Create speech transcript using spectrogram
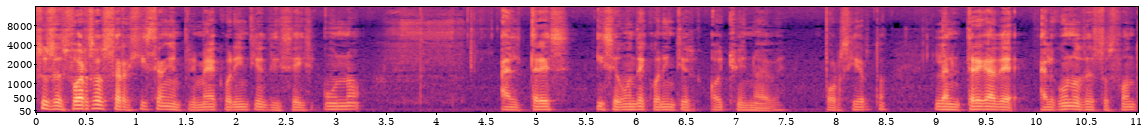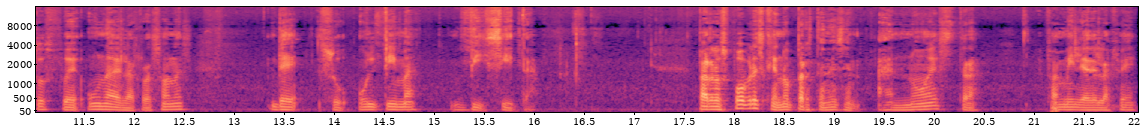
sus esfuerzos se registran en 1 Corintios 16, 1 al 3 y 2 Corintios 8 y 9. Por cierto, la entrega de algunos de estos fondos fue una de las razones de su última visita. Para los pobres que no pertenecen a nuestra familia de la fe,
